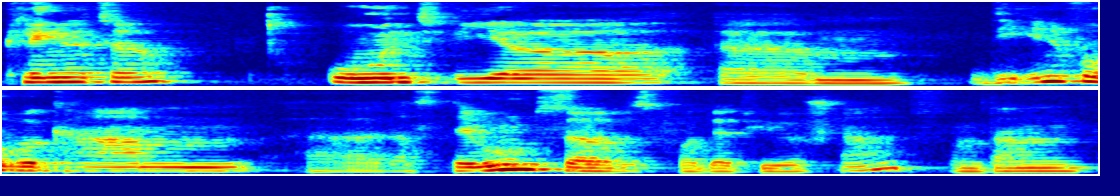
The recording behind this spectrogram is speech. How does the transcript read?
klingelte und wir ähm, die Info bekamen, äh, dass der Room Service vor der Tür stand und dann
